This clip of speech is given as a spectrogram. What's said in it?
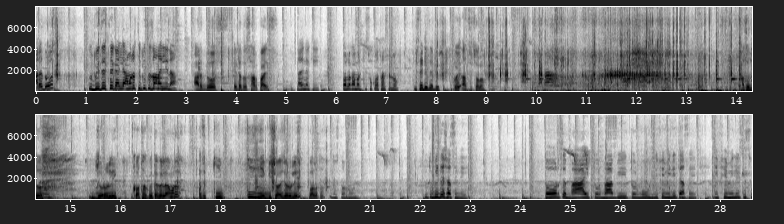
আরে দোষ তুই বিদেশ থেকে আইলে আমারও তো কিছু জানাইলি না। আরে দোষ এটা তো সারপ্রাইজ তাই নাকি? তোর আমার কিছু কথা ছিল তুই সাইডে যাবি। কই? আচ্ছা চলো। আচ্ছা জরুরি কথা কইতে গেলে আমরা? আচ্ছা কি কি বিষয় জরুরি বলো তো? দোস্ত হন। তুই তো বিদেশ আছিলি। তোর যে ভাই তোর ভাবি তোর বউ যে ফ্যামিলিতে আছে এই ফ্যামিলির কিছু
